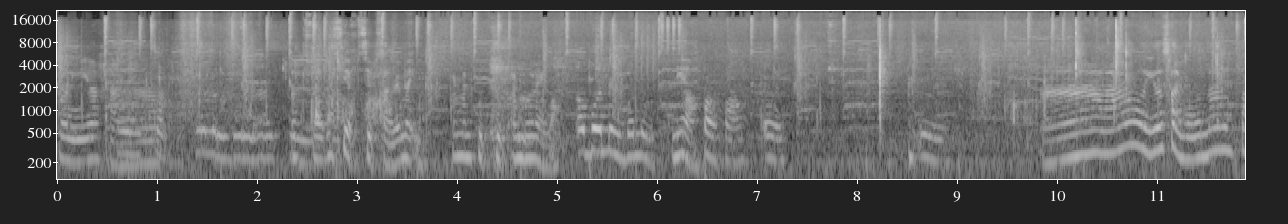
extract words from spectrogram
ตัวนี้นะคะจับให้มันดูน่ากินเราก็เสียบเสียบสายไว้ใหม่อีกให้มันขุดๆอันเบอร์ไหนวะเอาเบอร์หนึ่งเบอร์หนึ่งนี่เหรอฝั่งฟ้าเอออืมอ่าแล้วอย่างนี้ก็ใส่โมโดน่าลงไป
